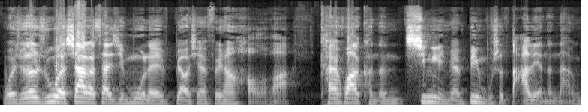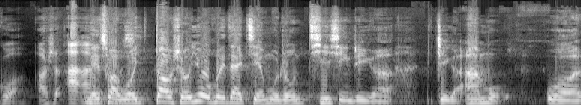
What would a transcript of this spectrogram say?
我觉得如果下个赛季穆雷表现非常好的话，开花可能心里面并不是打脸的难过，而是暗暗。没错，我到时候又会在节目中提醒这个这个阿木。我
